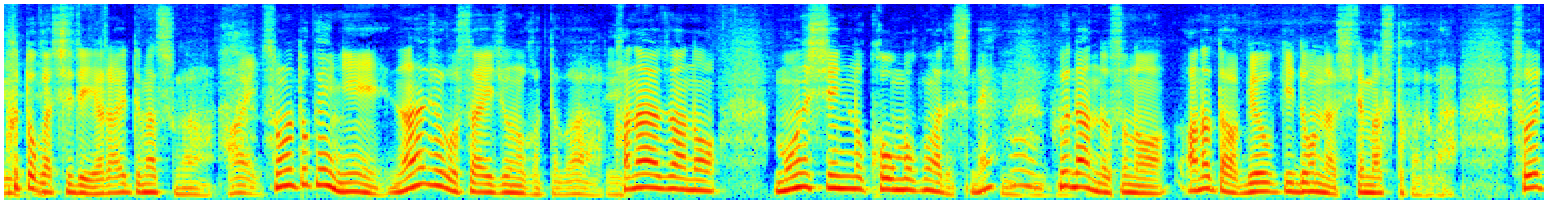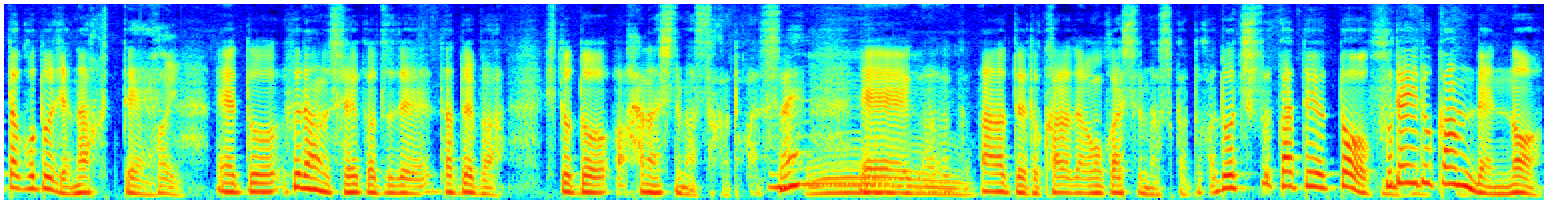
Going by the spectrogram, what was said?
区とか市でやられてますが、はい、その時に75歳以上の方は、必ずあの問診の項目がですね、普段のそのあなたは病気どんなしてますとかだから、そういったことじゃなくて、はい、えーと、普段の生活で、例えば人と話してますかとかですね、えー、ある程度体を動かしてますかとか、どっちかというと、フレイル関連の、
